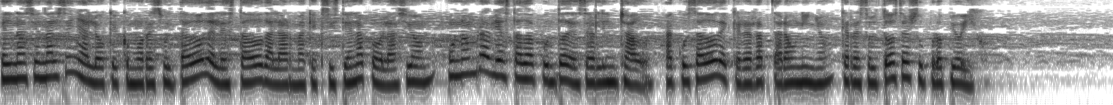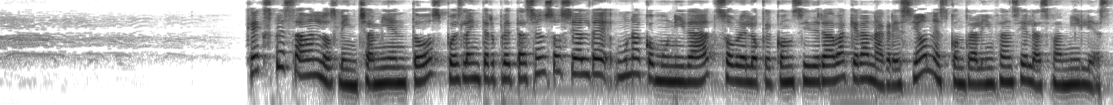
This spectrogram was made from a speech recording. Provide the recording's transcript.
el Nacional señaló que como resultado del estado de alarma que existía en la población, un hombre había estado a punto de ser linchado, acusado de querer raptar a un niño que resultó ser su propio hijo. ¿Qué expresaban los linchamientos? Pues la interpretación social de una comunidad sobre lo que consideraba que eran agresiones contra la infancia y las familias,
